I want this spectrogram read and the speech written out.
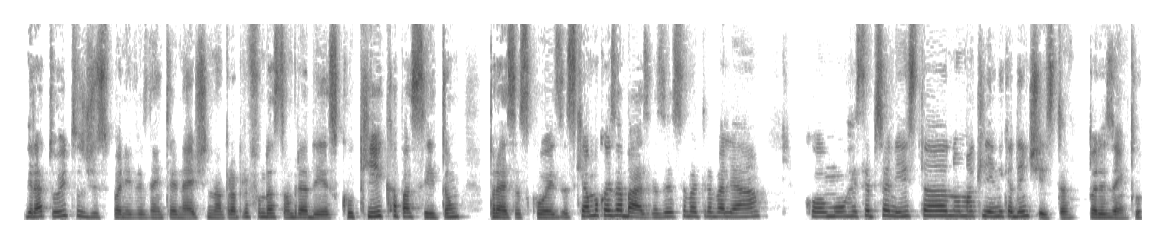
gratuitos disponíveis na internet, na própria Fundação Bradesco, que capacitam para essas coisas, que é uma coisa básica. Às vezes você vai trabalhar como recepcionista numa clínica dentista, por exemplo.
